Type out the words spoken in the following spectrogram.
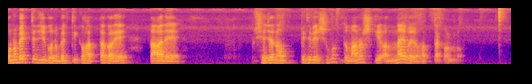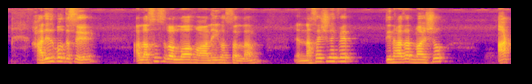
কোনো ব্যক্তি যদি কোনো ব্যক্তিকে হত্যা করে, তাহলে সে যেন পৃথিবীর সমস্ত মানুষকে অন্যায়ভাবে হত্যা করল। হাদিস বলতেছে, আল্লাহ সাল্লাহ আলী আসাল্লাম নাসাই শরীফের তিন হাজার নয়শো আট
